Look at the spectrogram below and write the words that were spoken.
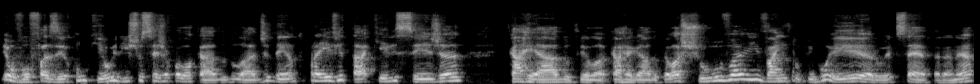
eu vou fazer com que o lixo seja colocado do lado de dentro para evitar que ele seja carregado pela, carregado pela chuva e vá entupir bueiro, etc. Né?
